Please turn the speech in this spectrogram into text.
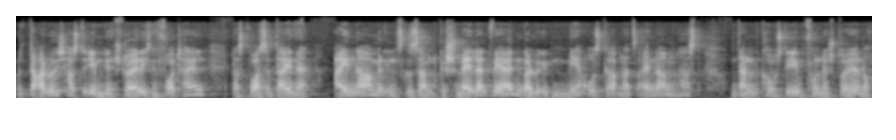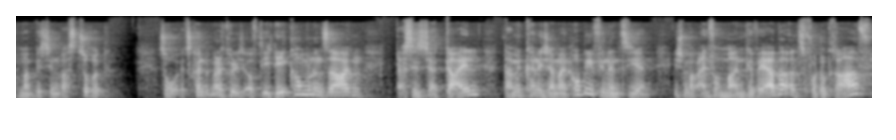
Und dadurch hast du eben den steuerlichen Vorteil, dass quasi deine Einnahmen insgesamt geschmälert werden, weil du eben mehr Ausgaben als Einnahmen hast und dann bekommst du eben von der Steuer nochmal ein bisschen was zurück. So, jetzt könnte man natürlich auf die Idee kommen und sagen, das ist ja geil, damit kann ich ja mein Hobby finanzieren. Ich mache einfach mal ein Gewerbe als Fotograf,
